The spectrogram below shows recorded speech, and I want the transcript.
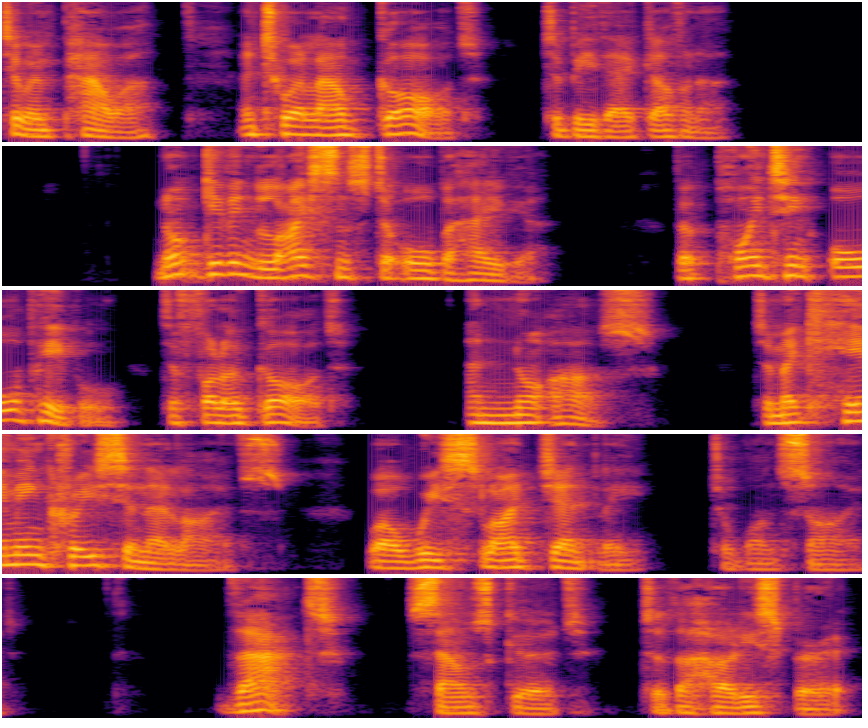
to empower, and to allow God to be their governor? Not giving license to all behavior, but pointing all people to follow God and not us, to make Him increase in their lives while we slide gently to one side. That sounds good to the Holy Spirit.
